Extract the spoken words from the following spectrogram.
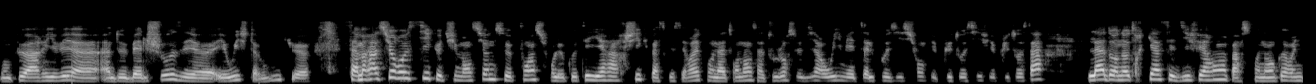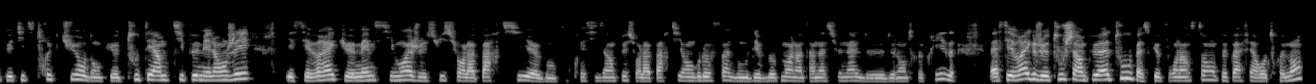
on peut arriver à, de belles choses. Et, euh, et oui, je t'avoue que ça me rassure aussi que tu mentionnes ce point sur le côté hiérarchique, parce que c'est vrai qu'on a tendance à toujours se dire oui, mais telle position fait plutôt ci, fait plutôt ça. Là, dans notre cas, c'est différent parce qu'on a encore une petite structure, donc euh, tout est un petit peu mélangé. Et c'est vrai que même si moi je suis sur la partie, bon, pour préciser un peu sur la partie anglophone, donc développement à l'international de, de l'entreprise, bah, c'est vrai que je touche un peu à tout parce que pour l'instant, on peut pas faire autrement.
